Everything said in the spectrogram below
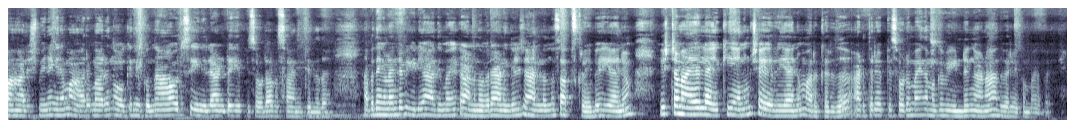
മഹാലക്ഷ്മിനെ ഇങ്ങനെ മാറി മാറി നോക്കി നിൽക്കുന്ന ആ ഒരു സീനിലാണ് ഈ എപ്പിസോഡ് അവസാനിക്കുന്നത്. അപ്പോൾ നിങ്ങളെന്റെ വീഡിയോ ആദ്യമായി കാണുന്നവരാണെങ്കിൽ ചാനലൊന്ന് സബ്സ്ക്രൈബ് ചെയ്യാനും ഇഷ്ടമായ ലൈക്ക് ചെയ്യാനും ഷെയർ ചെയ്യാനും മറക്കരുത്. അടുത്തൊരു എപ്പിസോഡുമായി നമുക്ക് വീണ്ടും കാണാം. അതുവരേക്കും ബൈ ബൈ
